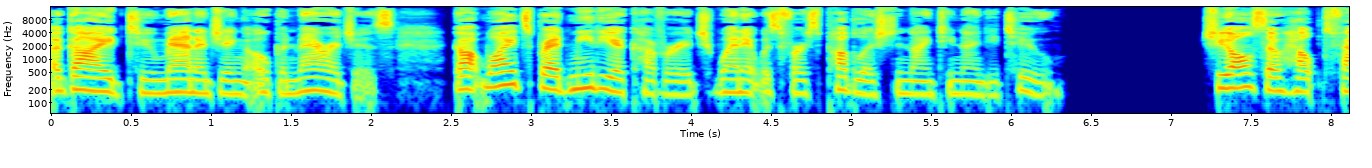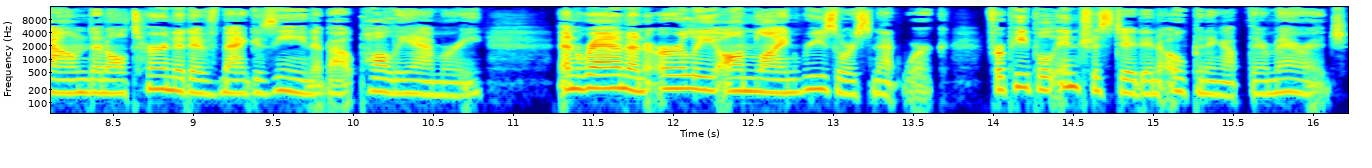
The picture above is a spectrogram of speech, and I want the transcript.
a guide to managing open marriages, got widespread media coverage when it was first published in 1992. She also helped found an alternative magazine about polyamory and ran an early online resource network for people interested in opening up their marriage.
